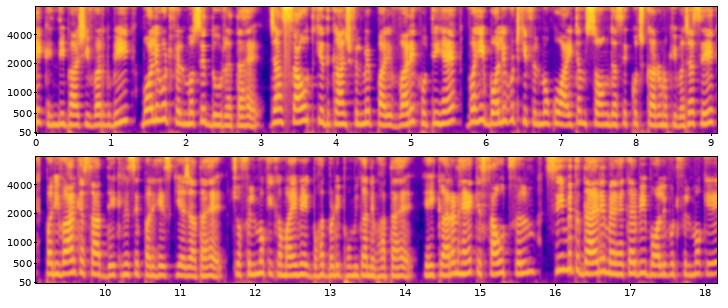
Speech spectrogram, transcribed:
एक हिंदी भाषी वर्ग भी बॉलीवुड फ़िल्मों से दूर रहता है। जहाँ साउथ की अधिकांश फ़िल्में पारिवारिक होती हैं, वहीं बॉलीवुड की फ़िल्मों को आइटम सॉन्ग जैसे कुछ कारणों की वजह से परिवार के साथ देखने से परहेज किया जाता है, जो फ़िल्मों की कमाई में एक बहुत बड़ी भूमिका निभाता है। यही कारण है कि साउथ फ़िल्म सीमित दायरे में रहकर भी बॉलीवुड फ़िल्मों के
